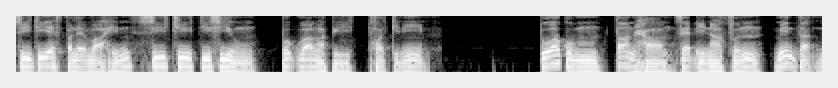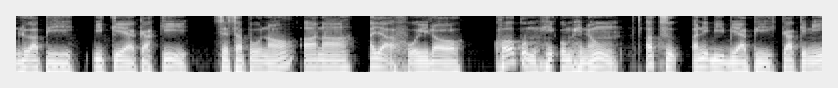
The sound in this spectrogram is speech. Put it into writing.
CDF palewa hin CGTC yung pukwa nga pi thot kini tua kum tan hang set inak sun min tam lu api bikia kaki se sapu no ana aya hui lo kho kum hi um hinung aksuk ani bi bia pi kakini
